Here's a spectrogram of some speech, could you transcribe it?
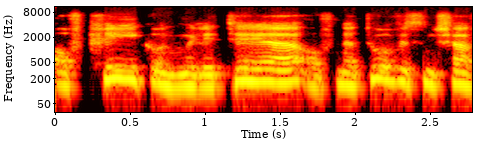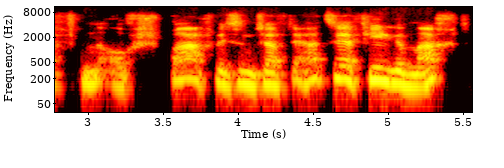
auf Krieg und Militär, auf Naturwissenschaften, auf Sprachwissenschaft. Er hat sehr viel gemacht.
